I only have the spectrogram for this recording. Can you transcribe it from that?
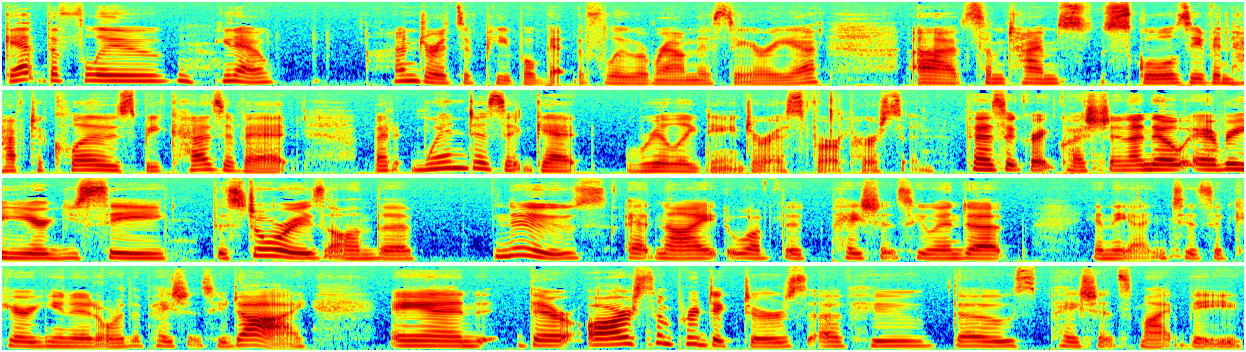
get the flu, mm. you know, hundreds of people get the flu around this area. Uh, sometimes schools even have to close because of it. But when does it get really dangerous for a person? That's a great question. I know every year you see the stories on the news at night of the patients who end up in the intensive care unit or the patients who die. And there are some predictors of who those patients might be.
